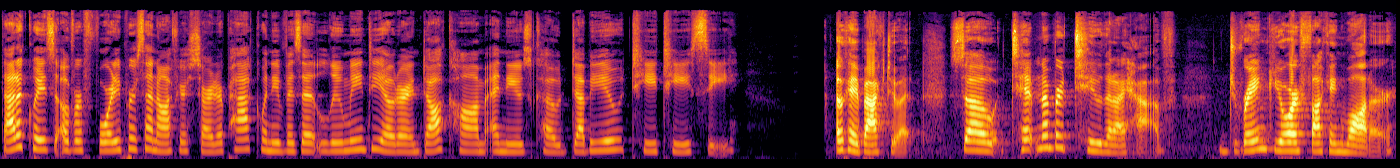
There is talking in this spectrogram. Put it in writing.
That equates to over 40% off your starter pack when you visit lumedeodorant.com and use code WTTC. Okay, back to it. So, tip number two that I have drink your fucking water.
